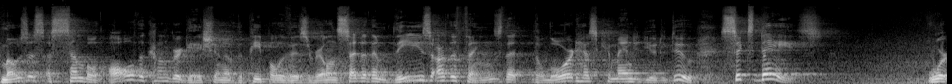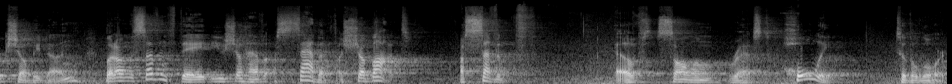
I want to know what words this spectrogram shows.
Moses assembled all the congregation of the people of Israel and said to them, These are the things that the Lord has commanded you to do. Six days work shall be done, but on the seventh day you shall have a Sabbath, a Shabbat, a seventh of solemn rest, holy to the Lord.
